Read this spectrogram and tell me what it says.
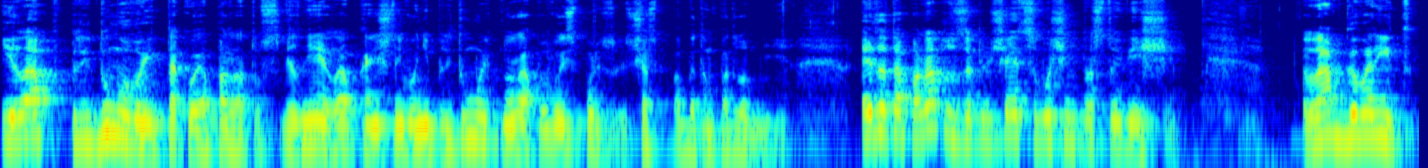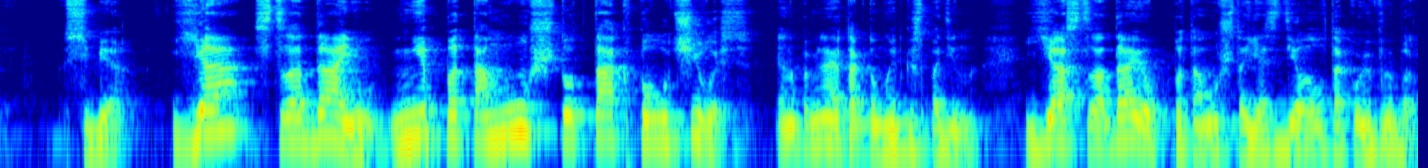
И раб придумывает такой аппаратус. Вернее, раб, конечно, его не придумывает, но раб его использует. Сейчас об этом подробнее. Этот аппаратус заключается в очень простой вещи. Раб говорит себе, я страдаю не потому, что так получилось. Я напоминаю, так думает господин. Я страдаю, потому что я сделал такой выбор.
